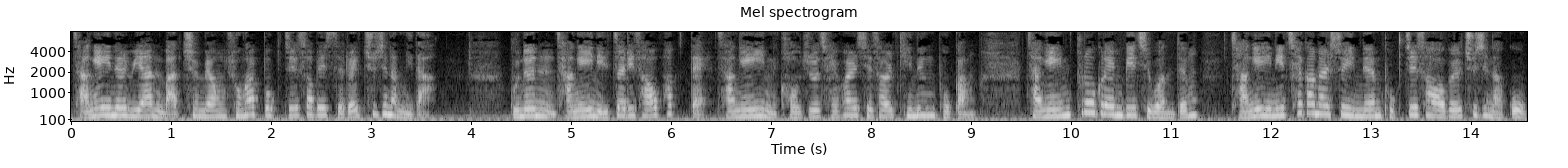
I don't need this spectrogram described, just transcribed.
장애인을 위한 맞춤형 종합복지 서비스를 추진합니다. 군은 장애인 일자리 사업 확대, 장애인 거주 재활시설 기능 보강, 장애인 프로그램비 지원 등 장애인이 체감할 수 있는 복지 사업을 추진하고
